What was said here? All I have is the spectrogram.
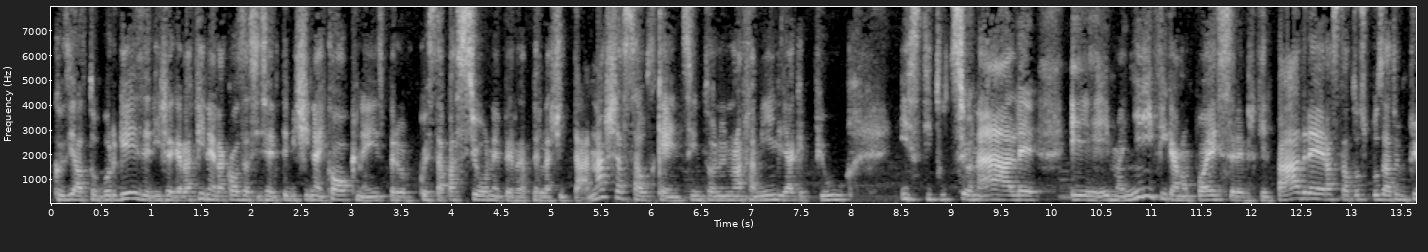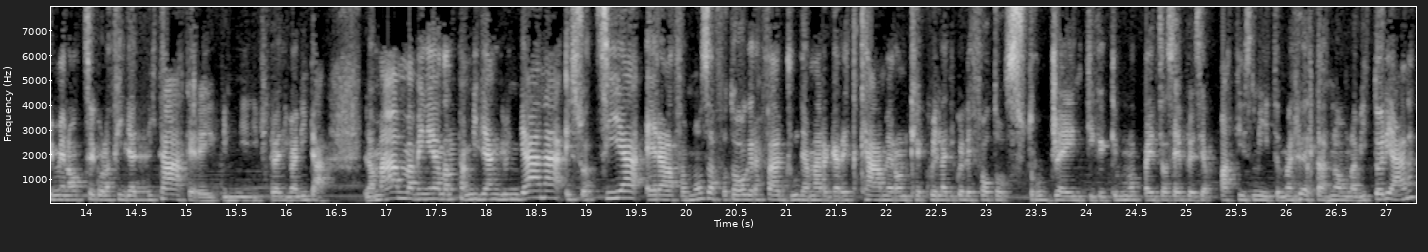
così alto borghese, dice che alla fine la cosa si sente vicina ai Cockneys per questa passione per, per la città. Nasce a South Kensington in una famiglia che più istituzionale e, magnifica non può essere perché il padre era stato sposato in prime nozze con la figlia di Thackeray, quindi di fiera di vanità. La mamma veniva da una famiglia anglo-indiana e sua zia era la famosa fotografa Julia Margaret Cameron, che è quella di quelle foto struggenti che, che uno pensa sempre sia Patti Smith, ma in realtà no, una vittoriana.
